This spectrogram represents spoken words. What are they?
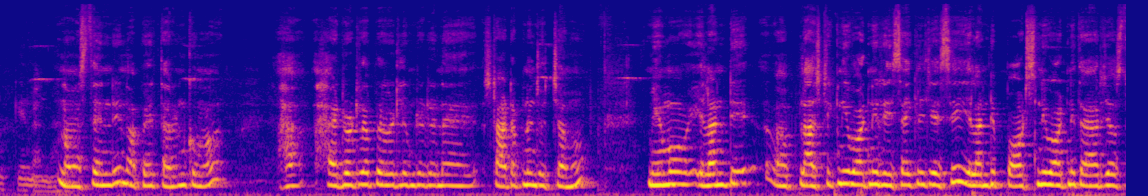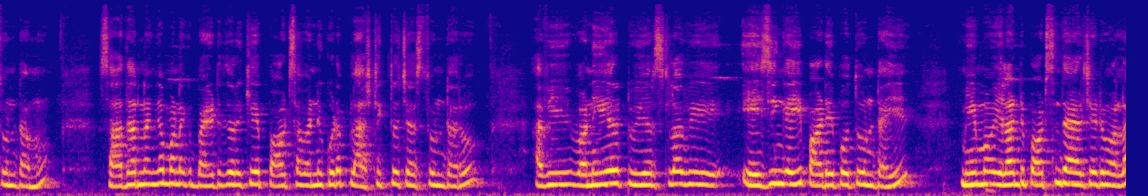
ఓకే నాన్న. నమస్తే అండి. నా పేరు తరుణ్ కుమార్. హ- హైడ్రోట్రా ప్రైవేట్ లిమిటెడ్ అనే స్టార్టప్ నుంచి వచ్చాము. మేము ఇలాంటి ప్లాస్టిక్ని వాటిని రీసైకిల్ చేసి ఇలాంటి పాట్స్ని వాటిని తయారు చేస్తూ ఉంటాము. సాధారణంగా మనకి బయట దొరికే పాట్స్ అవన్నీ కూడా ప్లాస్టిక్తో చేస్తూ ఉంటారు. అవి వన్ ఇయర్ టూ ఇయర్స్లో అవి ఏజింగ్ అయ్యి పాడైపోతూ ఉంటాయి. మేము ఇలాంటి పాట్స్ని తయారు చేయడం వల్ల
